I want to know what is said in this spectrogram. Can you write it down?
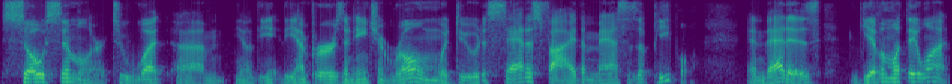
so similar to what um, you know the the emperors in ancient Rome would do to satisfy the masses of people, and that is give them what they want.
